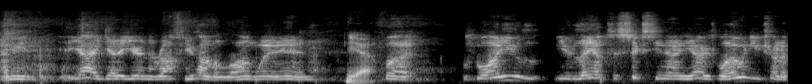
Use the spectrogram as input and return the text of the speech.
I mean, yeah, I get it. You're in the rough. You have a long way in. yeah, But why do you you lay up to 69 yards? Why wouldn't you try to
